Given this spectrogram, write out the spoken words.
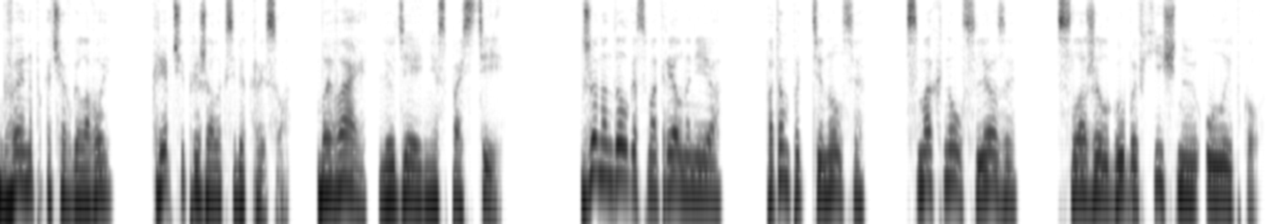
Гвена, покачав головой, крепче прижала к себе крысу. Бывает, людей не спасти. Джонан долго смотрел на нее, потом подтянулся, смахнул слезы, сложил губы в хищную улыбку.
